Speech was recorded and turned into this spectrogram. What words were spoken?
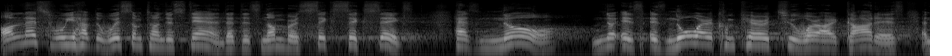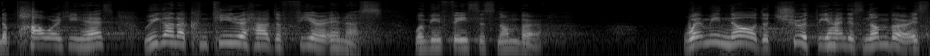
Unless we have the wisdom to understand that this number 666 has no no, is, is nowhere compared to where our God is and the power He has, we're gonna continue to have the fear in us when we face this number. When we know the truth behind this number is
